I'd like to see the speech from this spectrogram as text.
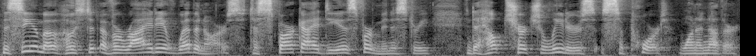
the CMO hosted a variety of webinars to spark ideas for ministry and to help church leaders support one another.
